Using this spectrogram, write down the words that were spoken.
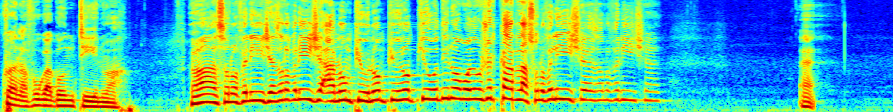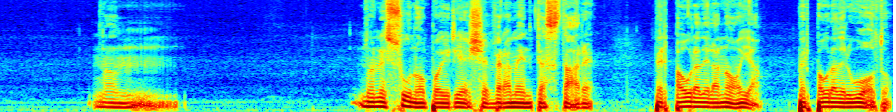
Qua è una fuga continua. Ah, sono felice, sono felice. Ah, non più, non più, non più. Di nuovo devo cercarla. Sono felice, sono felice. Eh. Non... Non nessuno poi riesce veramente a stare per paura della noia, paura del vuoto.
